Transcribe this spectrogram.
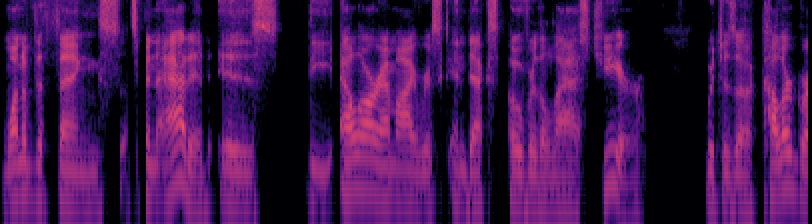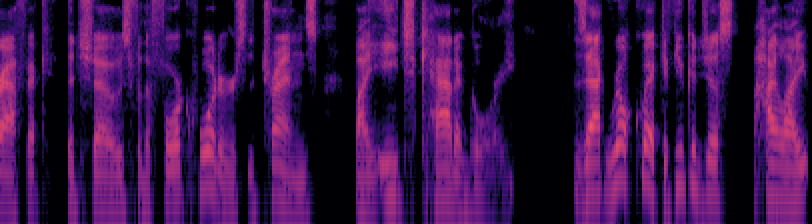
one of the things that's been added is the LRMI risk index over the last year, which is a color graphic that shows for the four quarters the trends by each category. Zach, real quick, if you could just highlight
